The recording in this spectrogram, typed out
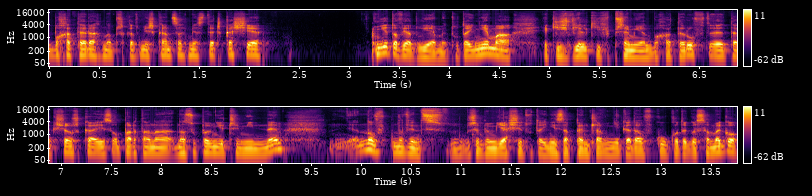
bohaterach, na przykład mieszkańcach miasteczka się nie dowiadujemy. Tutaj nie ma jakichś wielkich przemian bohaterów. Ta książka jest oparta na, na zupełnie czym innym. No, no więc, żebym ja się tutaj nie zapętlał i nie gadał w kółko tego samego,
